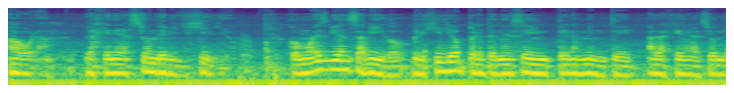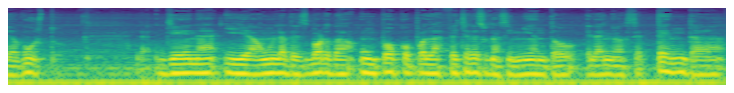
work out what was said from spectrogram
Ahora, la generación de Virgilio. Como es bien sabido, Virgilio pertenece íntegramente a la generación de Augusto. Llena y aún la desborda un poco por la fecha de su nacimiento, el año 70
